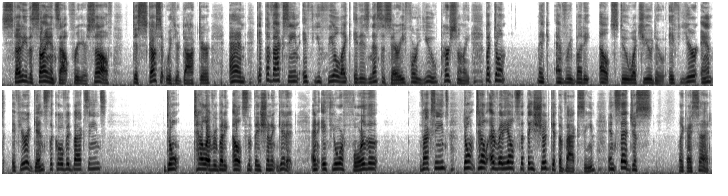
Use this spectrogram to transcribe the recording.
study the science out for yourself, discuss it with your doctor, and get the vaccine if you feel like it is necessary for you personally. But don't make everybody else do what you do. If you're if you're against the COVID vaccines, don't tell everybody else that they shouldn't get it. And if you're for the vaccines, don't tell everybody else that they should get the vaccine. Instead, just, like I said,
